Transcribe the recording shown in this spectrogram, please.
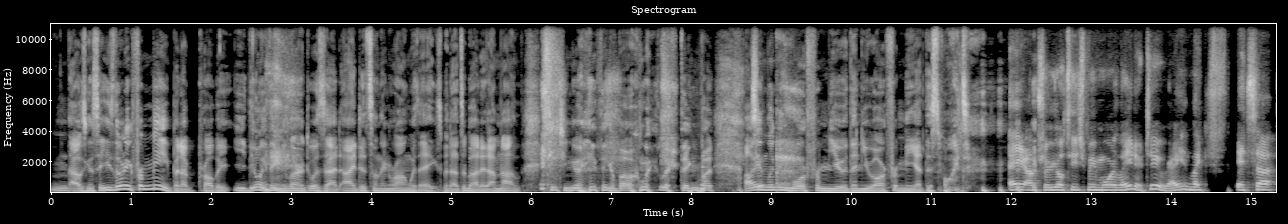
mm, I was going to say he's learning from me, but I probably, the only thing he learned was that I did something wrong with eggs, but that's about it. I'm not teaching you anything about weightlifting, but I so, am learning more from you than you are from me at this point. hey, I'm sure you'll teach me more later too, right? And like, it's, uh,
